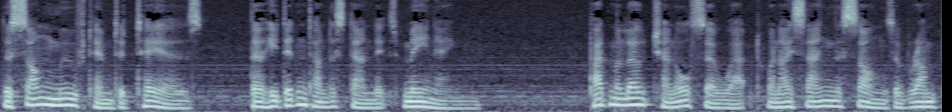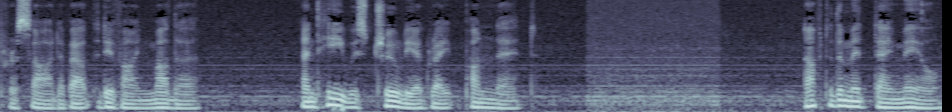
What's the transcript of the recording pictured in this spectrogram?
The song moved him to tears, though he didn't understand its meaning. Padmalochan also wept when I sang the songs of Ramprasad about the Divine Mother, and he was truly a great pundit. After the midday meal,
